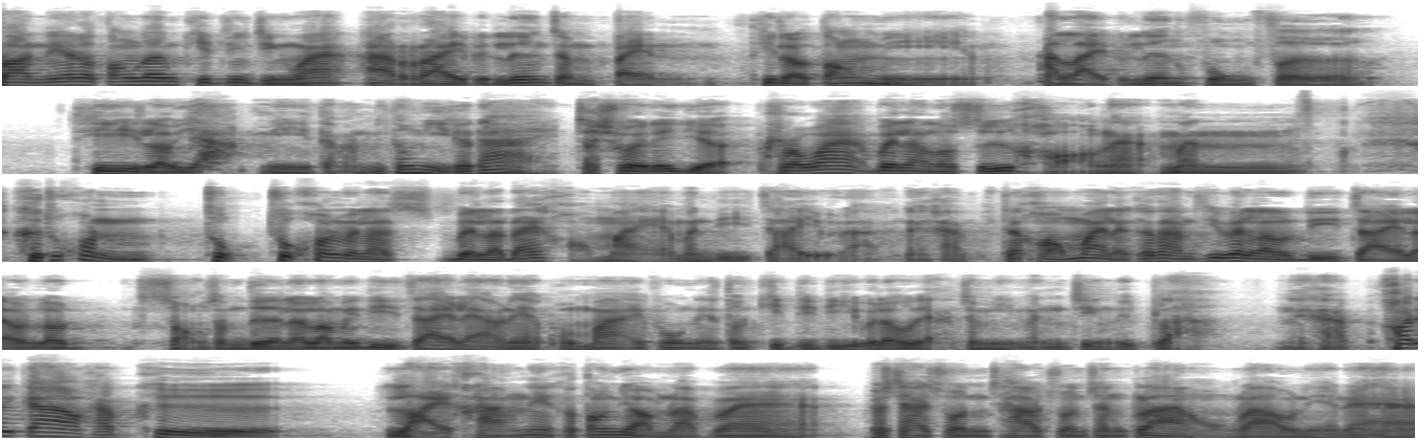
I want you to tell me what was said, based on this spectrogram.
ตอนนี้เราต้องเริ่มคิดจริง ๆ ว่าอะไรเป็นเรื่องจำเป็นที่เราต้องมีอะไรเป็นเรื่องฟุ้งเฟ้อที่เราอยากมีแต่มันไม่ต้องมีก็ได้ จะช่วยได้เยอะ เพราะว่าเวลาเราซื้อของอะมันคือทุกคนทุกทุกคนเวลาเวลาได้ของใหม่อะมันดีใจอยู่แล้วนะครับแต่ของใหม่แหละก็ตามที่เวลาเราดีใจแล้วเราสองสาเดือนแล้วเราไม่ดีใจแล้วเนี่ยผมว่าไอ้พวกเนี้ยต้องคิดดีๆว่าเราอยากจะมีมันจริงหรือเปล่านะครับข้อที่9ครับคือ หลายครั้งเนี่ยก็ต้องยอมรับว่าประชาชนชาวชนชั้นกลางของเราเนี่ยนะฮะ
